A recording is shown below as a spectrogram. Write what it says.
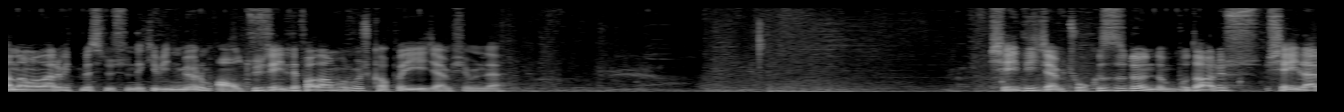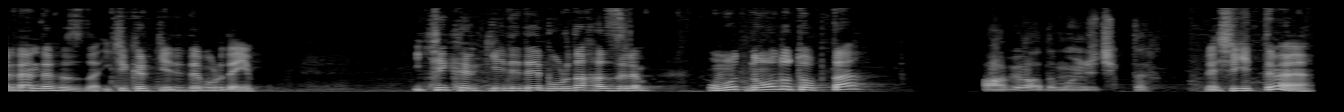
Kanamalar bitmesin üstündeki bilmiyorum. 650 falan vurmuş kafayı yiyeceğim şimdi. Şey diyeceğim çok hızlı döndüm. Bu Darius şeylerden de hızlı. 2.47'de buradayım. 2.47'de burada hazırım. Umut ne oldu topta? Abi o adam oyuncu çıktı. Reşi gitti mi?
